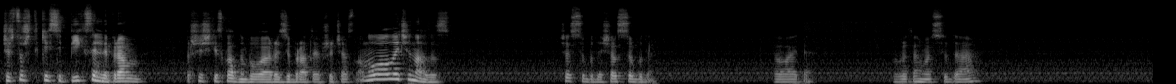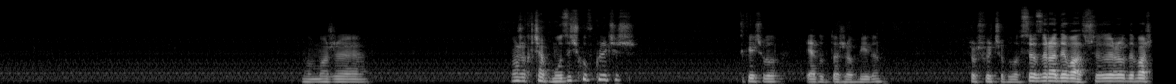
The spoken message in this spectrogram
Чи ж то ж такі всі піксельні, прям трошечки складно буває розібрати, якщо чесно. Ну, але чи назис. Щас все буде, щас все буде. Давайте. Повертаємо сюди. Ну, може. Може хоча б музичку включиш? Скоріше було. Я тут теж обіду. Щоб швидше було. Все заради вас, все заради вас.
